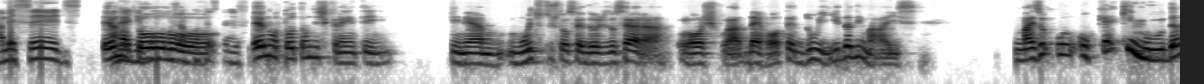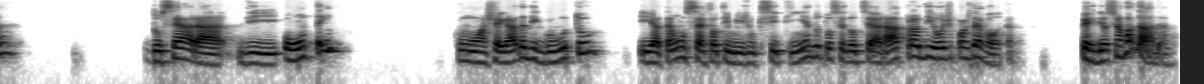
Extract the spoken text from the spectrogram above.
A Mercedes, eu a não Red Bull, já tô, aconteceu isso. eu não tô tão descrente que nem muitos dos torcedores do Ceará. Lógico, a derrota é doída demais. Mas o, o, o que é que muda do Ceará de ontem, com a chegada de Guto e até um certo otimismo que se tinha do torcedor do Ceará, para o de hoje pós-derrota? Perdeu-se a rodada.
